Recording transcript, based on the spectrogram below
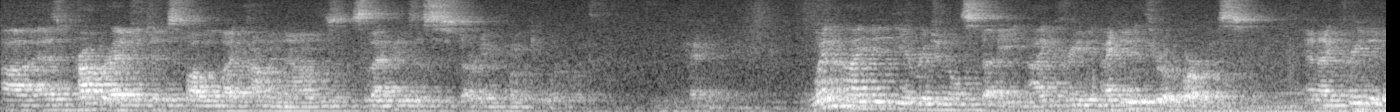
uh, as proper adjectives followed by common nouns, so that gives us a starting point to work with. Okay. When I did the original study, I created, I did it through a corpus, and I created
